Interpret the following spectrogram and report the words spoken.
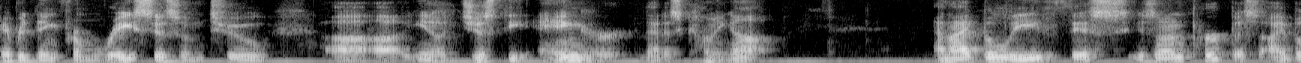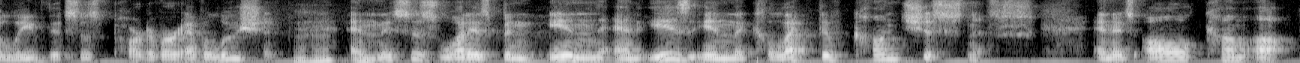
everything from racism to uh, uh, you know just the anger that is coming up and i believe this is on purpose i believe this is part of our evolution mm-hmm. and this is what has been in and is in the collective consciousness and it's all come up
